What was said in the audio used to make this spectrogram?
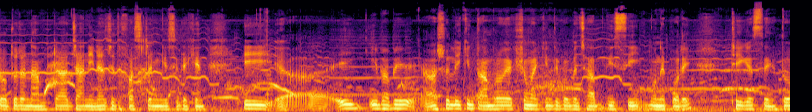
ততটা নামটা জানি না যদি ফার্স্ট টাইম গেছি, দেখেন। এই এই, এইভাবে আসলে কিন্তু আমরাও এক সময় কিন্তু এভাবে ঝাঁপ দিছি, মনে পড়ে। ঠিক আছে? তো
